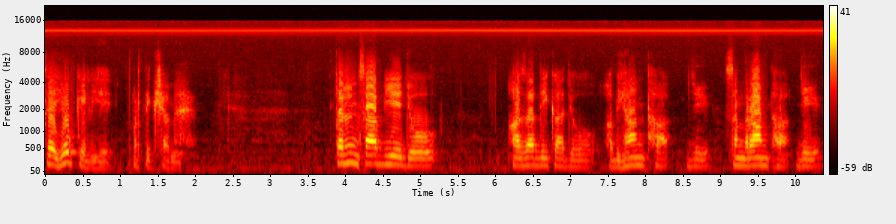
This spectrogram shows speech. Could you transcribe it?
सहयोग के लिए प्रतीक्षा में है। तरन साहब ये जो आज़ादी का जो अभियान था जी। संग्राम था जी।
